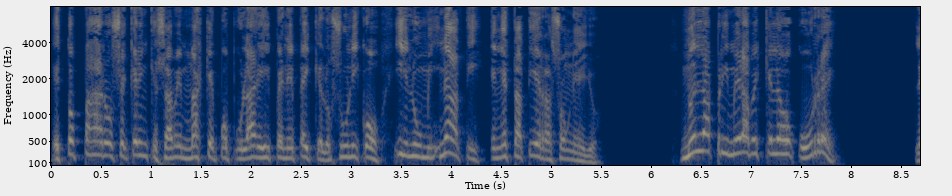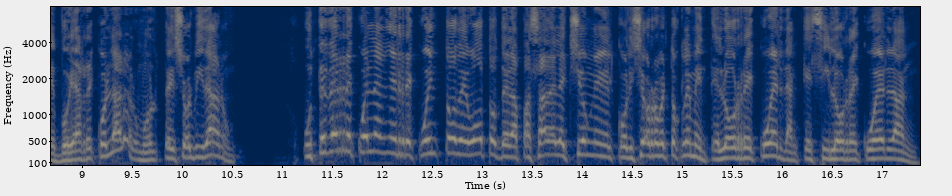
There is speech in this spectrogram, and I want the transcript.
Estos pájaros se creen que saben más que populares y PNP y que los únicos Illuminati en esta tierra son ellos. No es la primera vez que les ocurre. Les voy a recordar, a lo mejor ustedes se olvidaron. Ustedes recuerdan el recuento de votos de la pasada elección en el Coliseo Roberto Clemente. Lo recuerdan, que si lo recuerdan.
